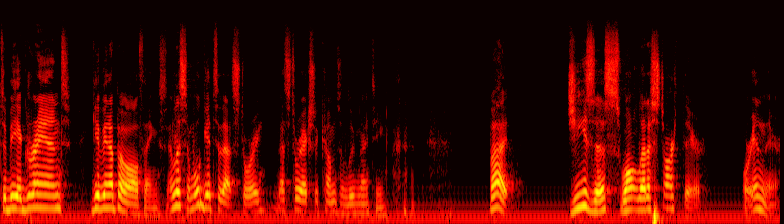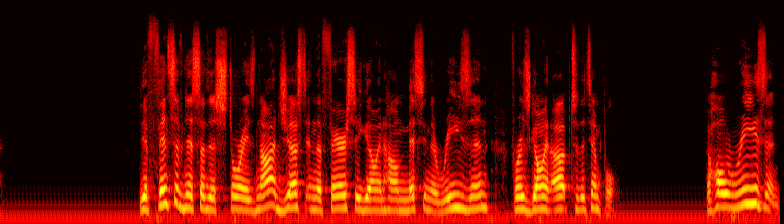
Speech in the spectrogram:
To be a grand giving up of all things. And listen, we'll get to that story. That story actually comes in Luke 19. but Jesus won't let us start there or in there. The offensiveness of this story is not just in the Pharisee going home missing the reason for his going up to the temple. The whole reason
